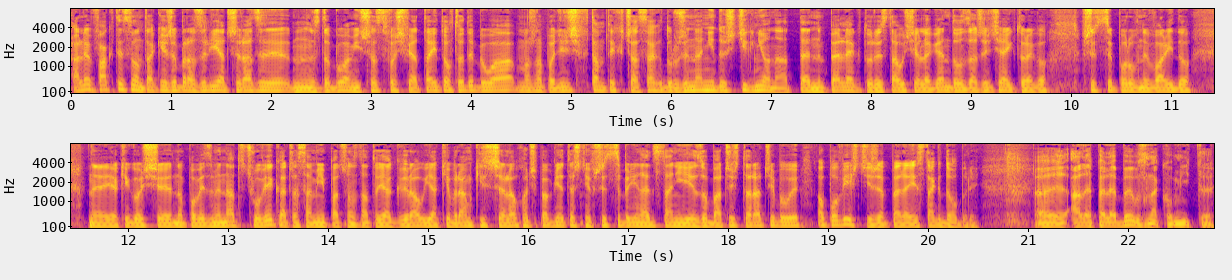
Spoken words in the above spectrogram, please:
Ale fakty są takie, że Brazylia trzy razy mm, zdobyła Mistrzostwo Świata i to wtedy była, można powiedzieć, w tamtych czasach drużyna niedościgniona. Ten Pele, który stał się legendą za życia i którego wszyscy porównywali do e, jakiegoś, e, no powiedzmy, nadczłowieka, czasami patrząc na to, jak grał, jakie bramki strzelał, choć pewnie też nie wszyscy byli nawet w stanie je zobaczyć, to raczej były opowieści, że Pele jest tak dobry. E, ale Pele był znakomity.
